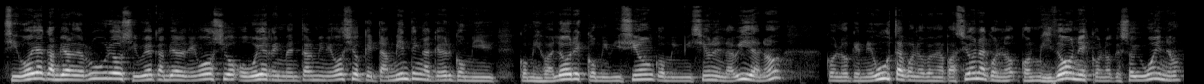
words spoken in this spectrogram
si voy a cambiar de rubro, si voy a cambiar de negocio o voy a reinventar mi negocio, que también tenga que ver con, mi, con mis valores, con mi visión, con mi misión en la vida, ¿no? Con lo que me gusta, con lo que me apasiona, con, con mis dones, con lo que soy bueno.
